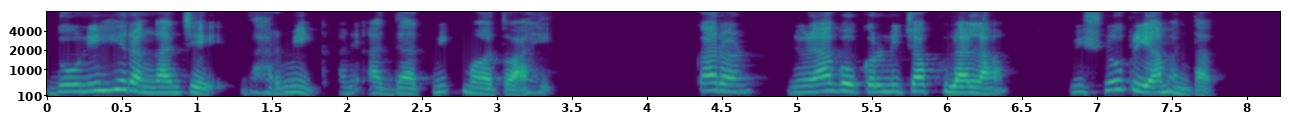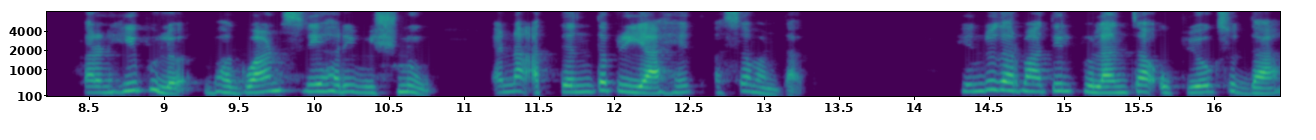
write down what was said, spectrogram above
दोन्हीही रंगांचे धार्मिक आणि आध्यात्मिक महत्त्व आहे. कारण निळ्या गोकर्णीच्या फुलाला विष्णुप्रिया म्हणतात. कारण ही फुलं भगवान श्रीहरी विष्णू यांना अत्यंत प्रिय आहेत असं म्हणतात. हिंदू धर्मातील फुलांचा उपयोग सुद्धा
